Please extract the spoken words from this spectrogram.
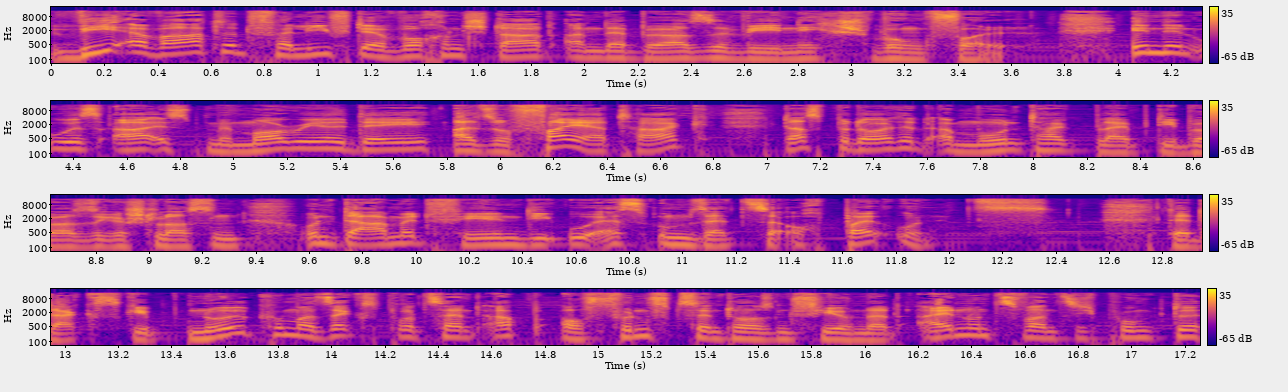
Wie erwartet verlief der Wochenstart an der Börse wenig schwungvoll. In den USA ist Memorial Day, also Feiertag. Das bedeutet, am Montag bleibt die Börse geschlossen und damit fehlen die US-Umsätze auch bei uns. Der DAX gibt 0,6% ab auf 15.421 Punkte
